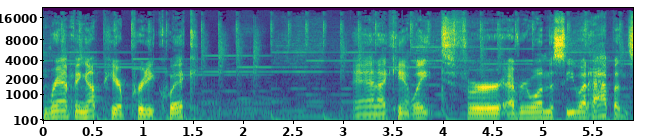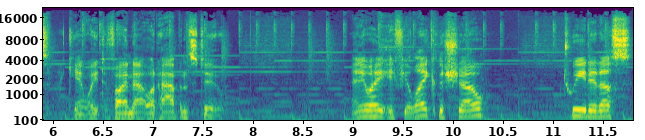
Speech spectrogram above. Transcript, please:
ramping up here pretty quick. And I can't wait for everyone to see what happens. I can't wait to find out what happens too. Anyway, if you like the show, tweet at us,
